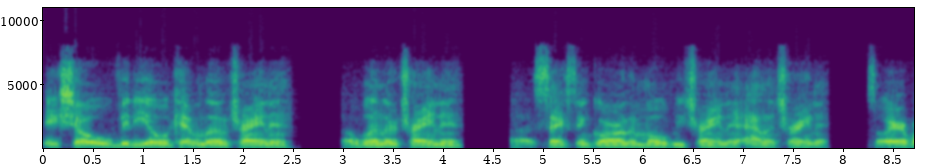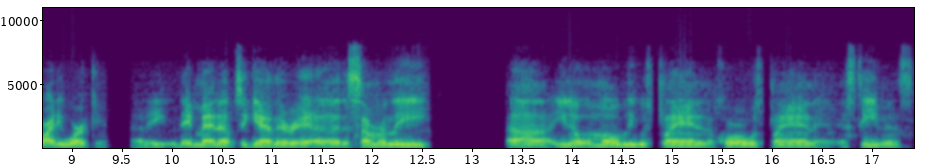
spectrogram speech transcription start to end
They show video of Kevin Love training, uh, Windler training, uh, Sexton, Garland, Mobley training, Allen training. So everybody working. Uh, they they met up together at uh, the summer league. Uh, you know when Mobley was playing and the core was playing and, and Stevens.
